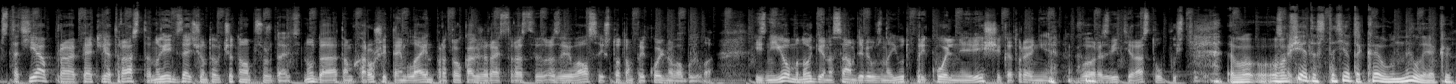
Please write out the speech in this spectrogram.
статья про 5 лет Раста, ну, я не знаю, что там, что там обсуждать. Ну да, там хороший timeline про то, как же Раст развивался и что там прикольного было. Из нее многие, на самом деле, узнают прикольные вещи, которые они в развитии Раста упустили. Вообще, эта статья такая унылая, как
